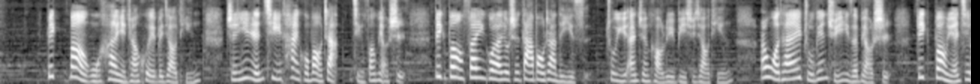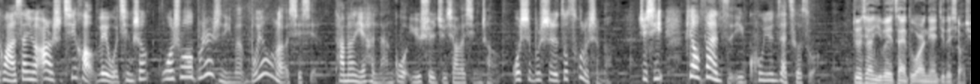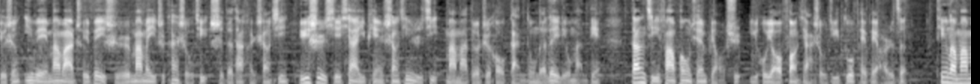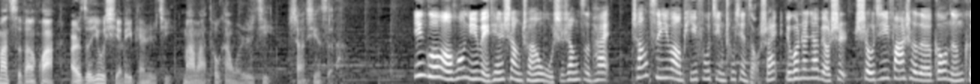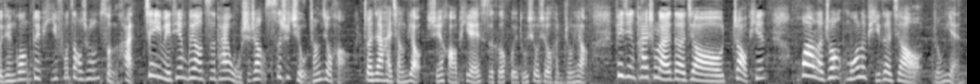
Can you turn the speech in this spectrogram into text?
BigBang 武汉演唱会被叫停，只因人气太过爆炸。警方表示，BigBang 翻译过来就是大爆炸的意思，出于安全考虑必须叫停。而我台主编曲艺则表示，BigBang 原计划三月二十七号为我庆生，我说不认识你们，不用了，谢谢。他们也很难过，于是取消了行程。我是不是做错了什么？据悉，票贩子已哭晕在厕所。浙江一位在读二年级的小学生，因为妈妈捶背时，妈妈一直看手机，使得他很伤心，于是写下一篇伤心日记。妈妈得知后，感动得泪流满面，当即发朋友圈表示以后要放下手机，多陪陪儿子。听了妈妈此番话，儿子又写了一篇日记：妈妈偷看我日记，伤心死了。英国网红女每天上传五十张自拍。长此以往，皮肤竟出现早衰。有关专家表示，手机发射的高能可见光对皮肤造成损害，建议每天不要自拍五十张，四十九张就好。专家还强调，学好 PS 和毁图秀秀很重要，毕竟拍出来的叫照片，化了妆磨了皮的叫容颜。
